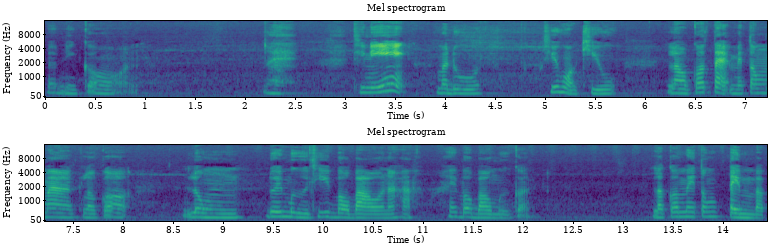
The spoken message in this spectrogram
แบบนี้ก่อน ทีนี้มาดูที่หัวคิ้ว เราก็แตะไม่ต้องมาก เราก็ ลงด้วยมือที่เบาๆนะคะ ให้เบาๆมือก่อน แล้วก็ไม่ต้องเต็มแบบ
